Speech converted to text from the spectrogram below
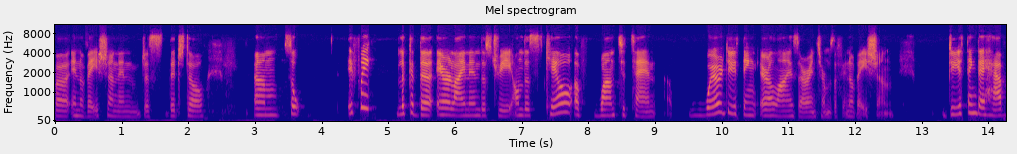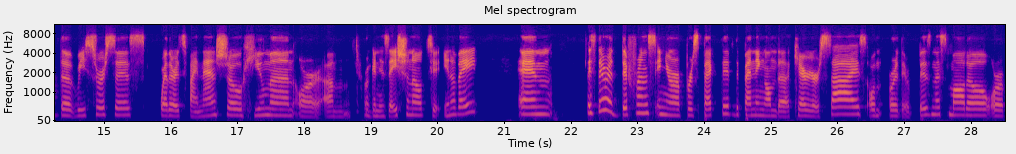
uh, innovation and just digital. Um, so, if we look at the airline industry on the scale of one to 10, where do you think airlines are in terms of innovation? Do you think they have the resources whether it's financial, human, or um, organizational to innovate? And is there a difference in your perspective depending on the carrier size or, or their business model, or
